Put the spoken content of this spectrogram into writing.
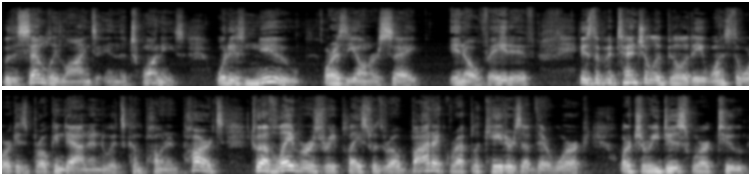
with assembly lines in the 20s. What is new, or as the owners say, innovative is the potential ability, once the work is broken down into its component parts, to have laborers replaced with robotic replicators of their work, or to reduce work to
